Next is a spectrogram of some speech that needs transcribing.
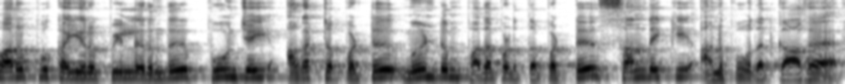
பருப்பு கையிருப்பில் இருந்து பூஞ்சை அகற்றப்பட்டு மீண்டும் பதப்படுத்தப்பட்டு சந்தைக்கு அனுப்புவதற்காக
